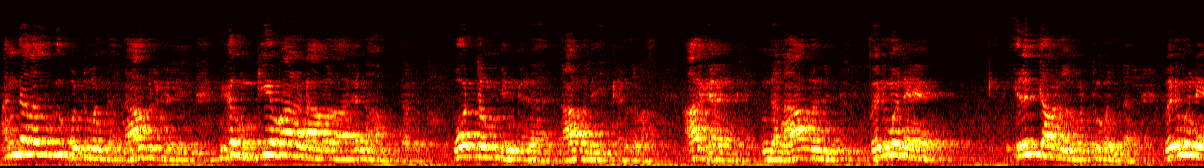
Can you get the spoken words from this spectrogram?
அந்த அளவுக்கு கொண்டு வந்த நாவல்களில் மிக முக்கியமான நாவலாக நாம் ஓட்டம் என்கிற நாவலை கருதலாம். ஆக இந்த நாவல் வெறுமனே எழுத்தாடல் மட்டுமல்ல வெறுமனே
